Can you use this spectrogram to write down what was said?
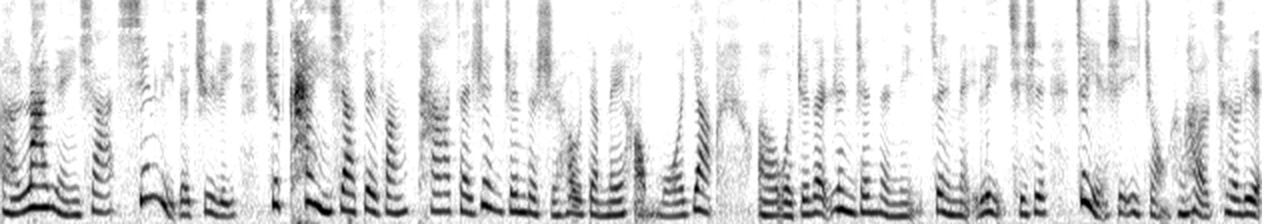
呃，拉远一下心理的距离，去看一下对方他在认真的时候的美好模样。呃，我觉得认真的你最美丽，其实这也是一种很好的策略。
